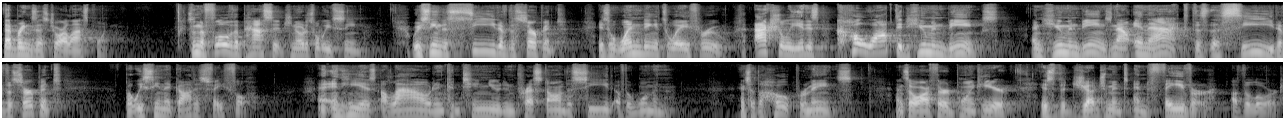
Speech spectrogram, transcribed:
that brings us to our last point. So, in the flow of the passage, notice what we've seen. We've seen the seed of the serpent is wending its way through. Actually, it has co opted human beings, and human beings now enact the, the seed of the serpent. But we've seen that God is faithful. And he has allowed and continued and pressed on the seed of the woman. And so the hope remains. And so our third point here is the judgment and favor of the Lord.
